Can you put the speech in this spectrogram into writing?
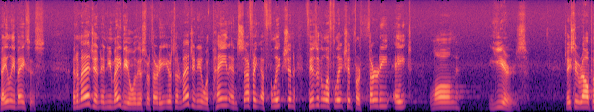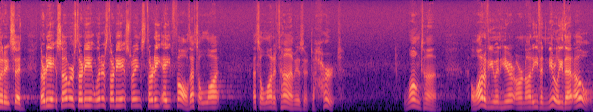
daily basis. And imagine, and you may deal with this for 38 years, but imagine dealing with pain and suffering, affliction, physical affliction for 38 long years. J.C. Ryle put it, said 38 summers, 38 winters, 38 springs, 38 falls. That's a lot, that's a lot of time, isn't it, to hurt. Long time. A lot of you in here are not even nearly that old.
